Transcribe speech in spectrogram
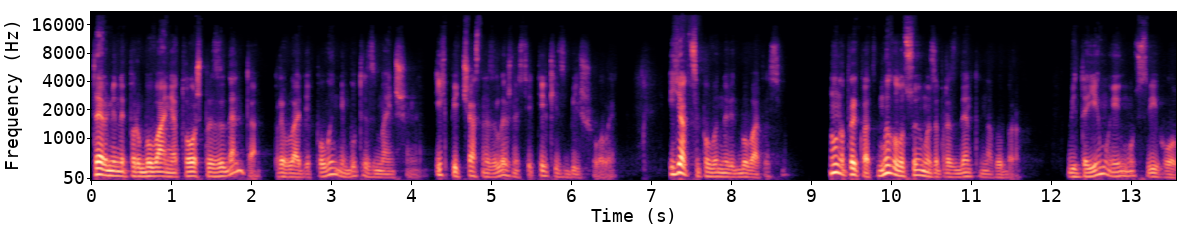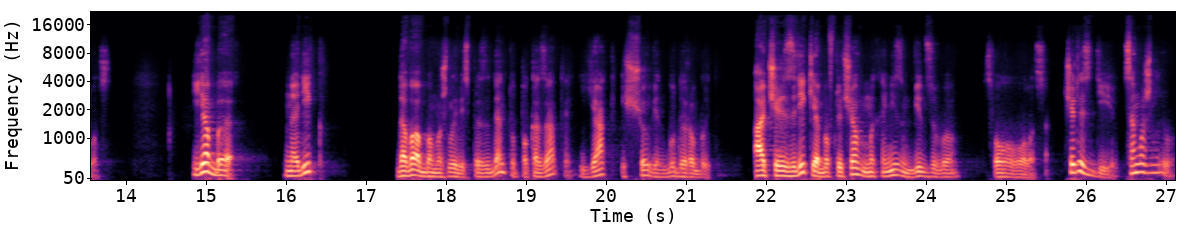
терміни перебування того ж президента при владі повинні бути зменшені. Їх під час незалежності тільки збільшували. І як це повинно відбуватися? Ну, наприклад, ми голосуємо за президента на виборах, віддаємо йому свій голос. Я би на рік давав би можливість президенту показати, як і що він буде робити. А через рік я би включав механізм відзову свого голосу. Через дію. Це можливо,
